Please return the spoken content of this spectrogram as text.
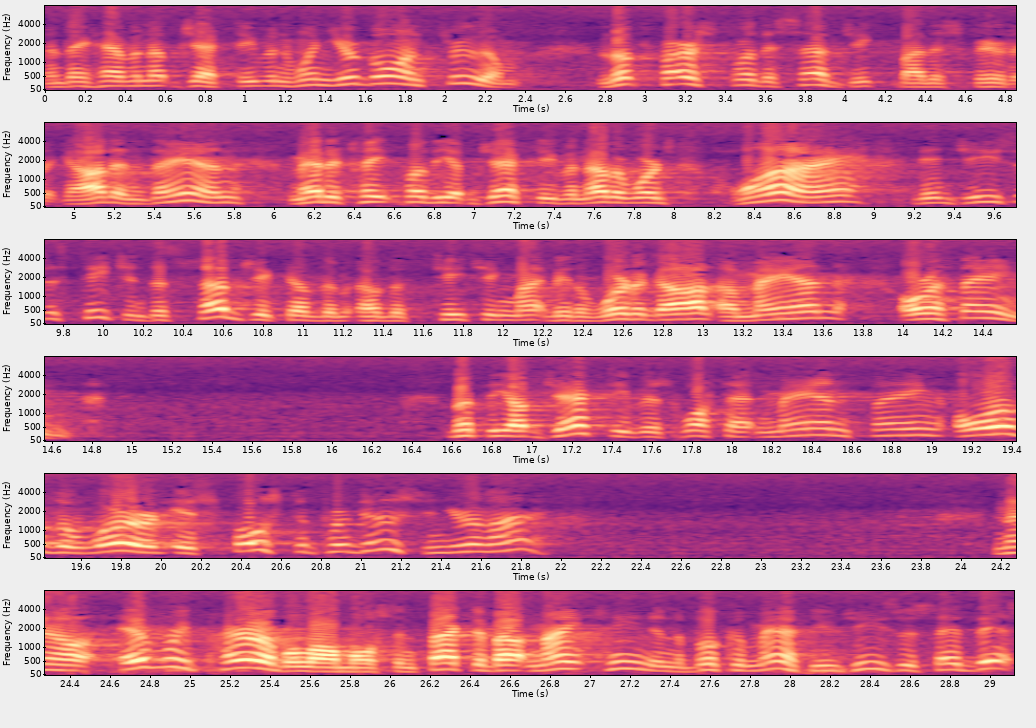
and they have an objective. And when you're going through them, look first for the subject by the Spirit of God and then meditate for the objective. In other words, why did Jesus teach? And the subject of the, of the teaching might be the Word of God, a man, or a thing. But the objective is what that man, thing, or the Word is supposed to produce in your life. Now, every parable almost, in fact, about 19 in the book of Matthew, Jesus said this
